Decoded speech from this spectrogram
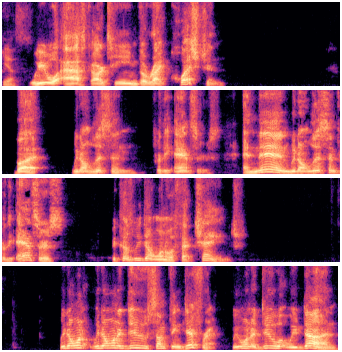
Yes. We will ask our team the right question, but we don't listen for the answers. And then we don't listen for the answers because we don't want to affect change. We don't want we don't want to do something different. We want to do what we've done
